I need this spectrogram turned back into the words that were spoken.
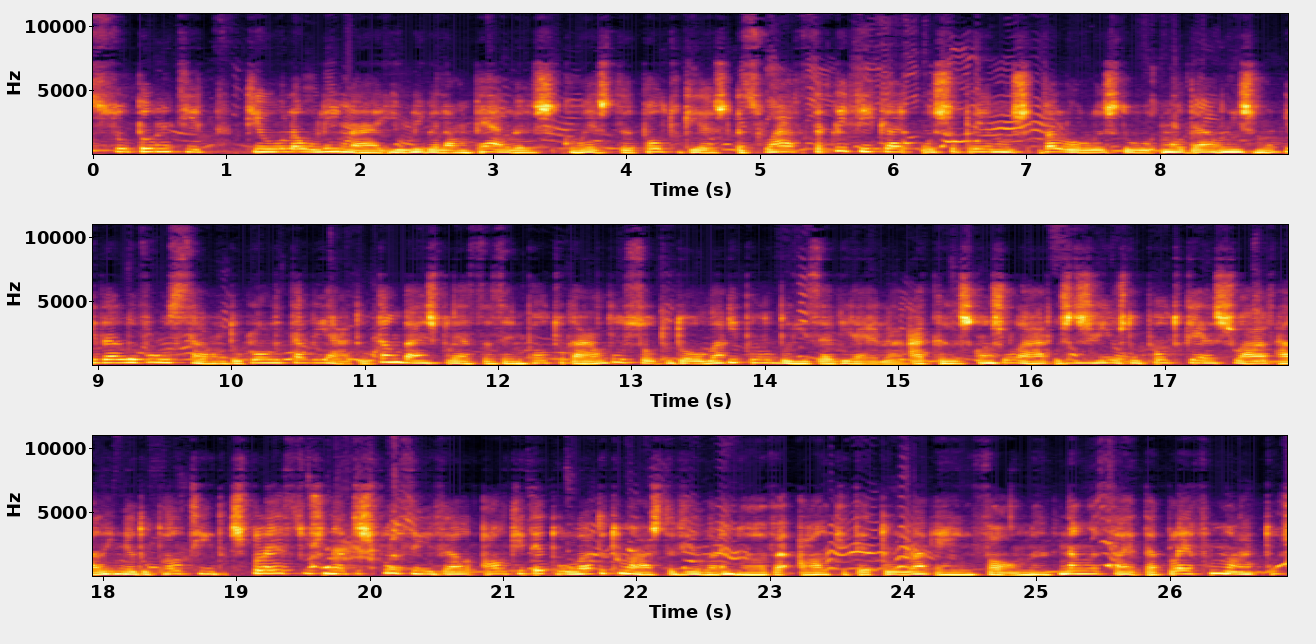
Posso permitir que o Lau Lima e o Libelão Peles, com este português suave, sacrifiquem os supremos valores do modernismo e da revolução do proletariado, tão bem expressas em Portugal pelo Souto Doula e pelo Belisa Vieira. Há que descongelar os desvios do português suave à linha do partido, expressos na desprezível arquitetura de Tomás de Vila. A nova arquitetura é informe, não aceita plefomatos,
